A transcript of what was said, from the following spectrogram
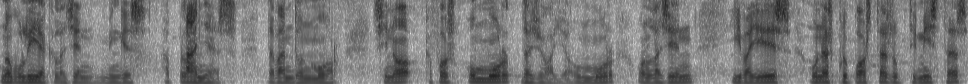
No volia que la gent vingués a planyes davant d'un mur, sinó que fos un mur de joia, un mur on la gent hi veiés unes propostes optimistes,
